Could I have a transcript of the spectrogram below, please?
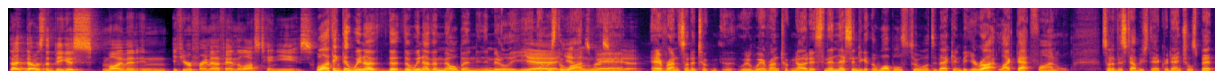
That, that was the biggest moment in if you're a Fremantle fan in the last ten years. Well, I think the win over the, the win over Melbourne in the middle of the year Yeah, that was the yeah, one was where massive, yeah. everyone sort of took where everyone took notice, and then they seemed to get the wobbles towards the back end. But you're right, like that final sort of established their credentials. But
